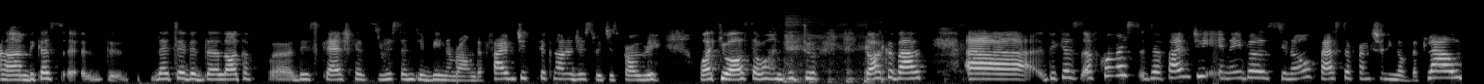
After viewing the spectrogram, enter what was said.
Um, because uh, the, let's say that the, a lot of uh, this clash has recently been around the 5G technologies, which is probably what you also wanted to talk about. Uh, because of course, the 5G enables you know faster functioning of the cloud.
